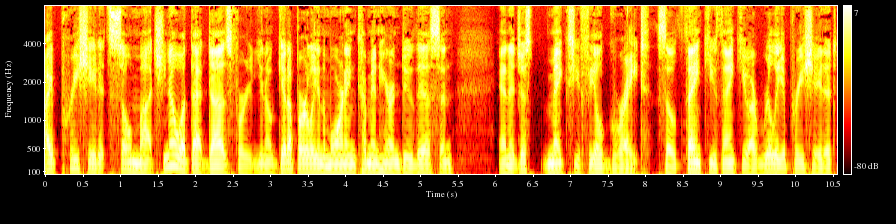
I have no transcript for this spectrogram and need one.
I appreciate it so much. You know what that does for, you know, get up early in the morning, come in here and do this and and it just makes you feel great. So thank you, thank you. I really appreciate it.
